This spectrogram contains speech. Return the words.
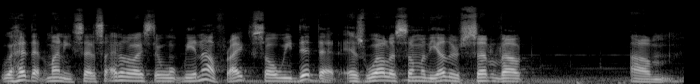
We had that money set aside, otherwise there won't be enough, right? So we did that, as well as some of the other settled out um,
